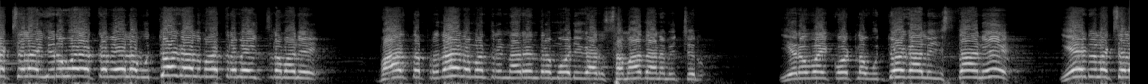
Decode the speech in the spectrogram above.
లక్షల ఇరవై ఒక్క వేల ఉద్యోగాలు మాత్రమే ఇచ్చినామని భారత ప్రధానమంత్రి నరేంద్ర మోడీ గారు సమాధానం ఇచ్చారు. ఇరవై కోట్ల ఉద్యోగాలు ఇస్తానే ఏడు లక్షల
